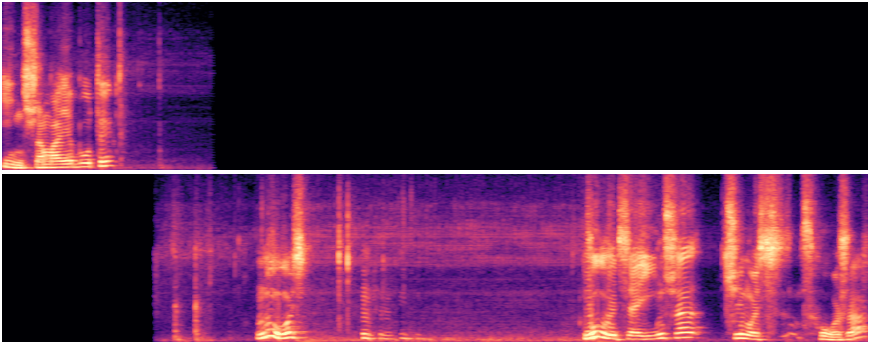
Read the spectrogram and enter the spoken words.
інша має бути. Ну ось. Вулиця інша, чимось схожа,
